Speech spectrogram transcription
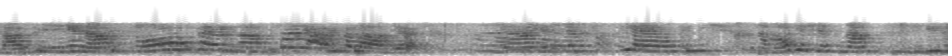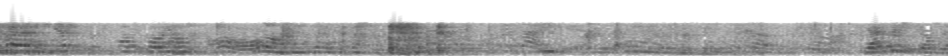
Zawinie nam super na wspaniałej zabawie. Ja jestem piękni na modzie się znam i chętnie o twoją o, modę zadbam. Jesteś dobrze.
